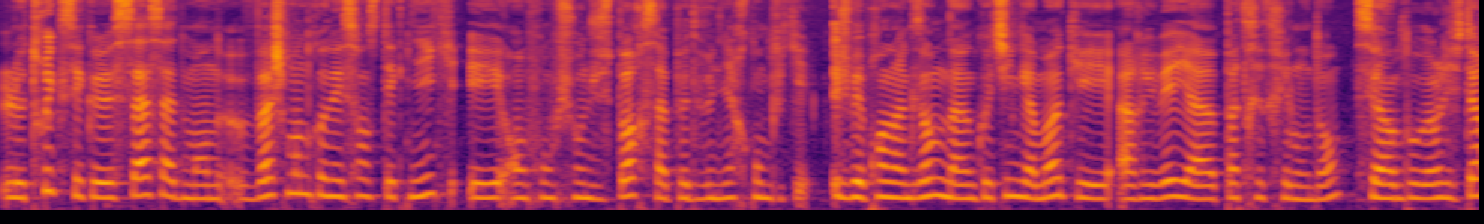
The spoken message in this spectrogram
Le truc, c'est que ça, ça demande vachement de connaissances techniques et en fonction du sport, ça peut devenir compliqué. Je vais prendre un exemple d'un coaching à moi qui est arrivé il y a pas très très longtemps. C'est un powerlifter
